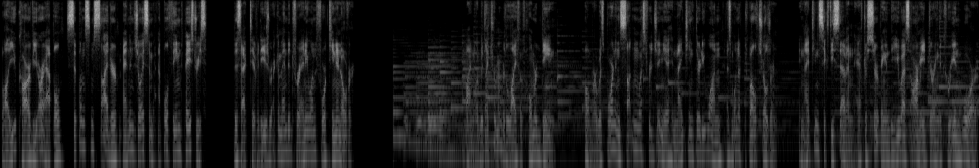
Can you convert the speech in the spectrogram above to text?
While you carve your apple, sip on some cider, and enjoy some apple themed pastries. This activity is recommended for anyone 14 and over. Finally, we'd like to remember the life of Homer Dean. Homer was born in Sutton, West Virginia in 1931 as one of 12 children. In 1967, after serving in the U.S. Army during the Korean War,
